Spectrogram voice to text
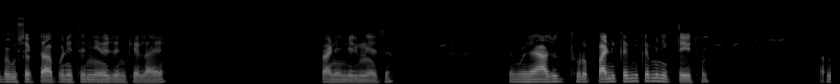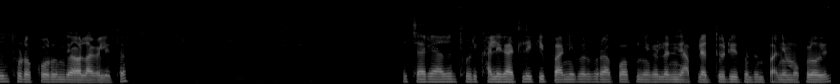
बघू शकता आपण इथं नियोजन केलं आहे. पाणी निघण्याचं. त्यामुळे हे अजून थोडं पाणी कमी कमी निघतं इथून. अजून थोडं करून द्यावं लागेल इथं. ही चारी अजून थोडी खाली घातली की पाणी बरोबर आपोआप निघेल आणि आपल्या तुरीमधून पाणी मोकळं होईल.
